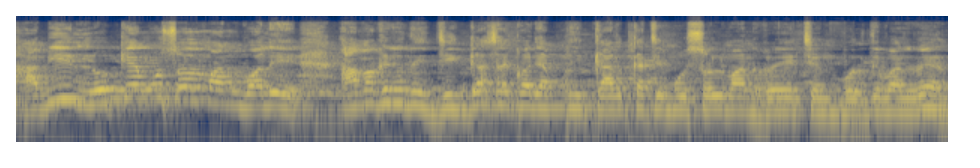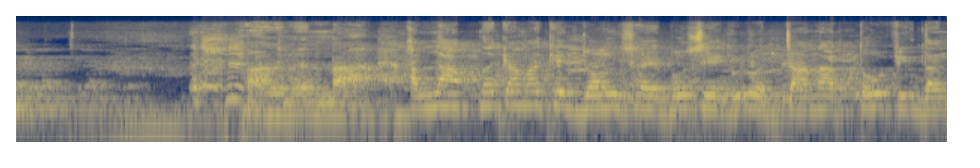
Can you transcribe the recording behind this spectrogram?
ভাবি, লোকে মুসলমান বলে। আমাকে যদি জিজ্ঞাসা করে আপনি কার কাছে মুসলমান হয়েছেন বলতে পারবেন? পারবেন না। আল্লাহ আপনাকে আমাকে জলসায় বসে এগুলো জানার তৌফিক দান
